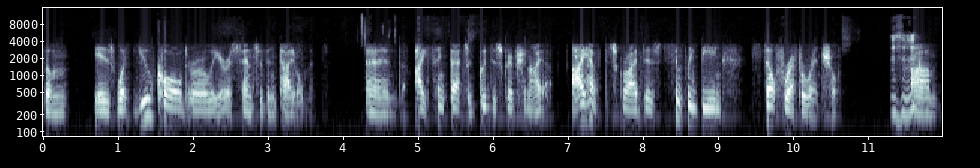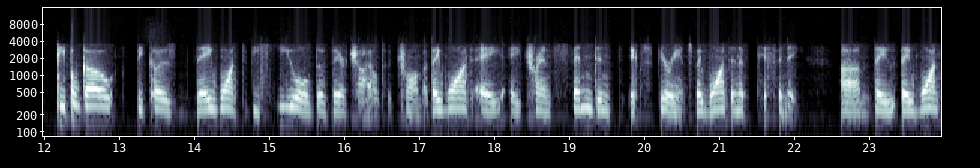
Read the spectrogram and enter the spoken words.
them is what you called earlier a sense of entitlement. And I think that's a good description. I I have described as simply being self-referential. mm-hmm. Um, people go because they want to be healed of their childhood trauma. They want a, a transcendent experience. They want an epiphany. Um, they they want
